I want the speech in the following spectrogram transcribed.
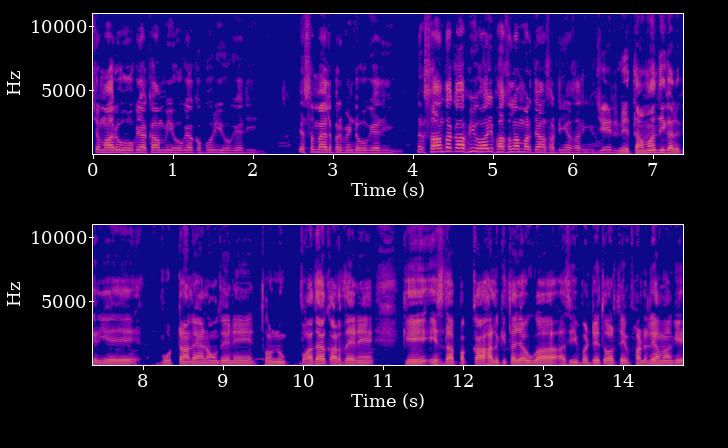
ਚਮਾਰੂ ਹੋ ਗਿਆ ਕਾਮੀ ਹੋ ਗਿਆ ਕਪੂਰੀ ਹੋ ਗਿਆ ਜੀ ਇਹ ਸਮੈਲਪੁਰ ਪਿੰਡ ਹੋ ਗਿਆ ਜੀ। ਨੁਕਸਾਨ ਤਾਂ ਕਾਫੀ ਹੋਆ ਜੀ ਫਸਲਾਂ ਮਰ ਜਾਂ ਸਾਡੀਆਂ ਸਾਰੀਆਂ। ਜੇ ਨੇਤਾਵਾਂ ਦੀ ਗੱਲ ਕਰੀਏ ਵੋਟਾਂ ਲੈਣ ਆਉਂਦੇ ਨੇ ਤੁਹਾਨੂੰ ਵਾਅਦਾ ਕਰਦੇ ਨੇ ਕਿ ਇਸ ਦਾ ਪੱਕਾ ਹੱਲ ਕੀਤਾ ਜਾਊਗਾ ਅਸੀਂ ਵੱਡੇ ਤੌਰ ਤੇ ਫੰਡ ਲਿਆਵਾਂਗੇ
